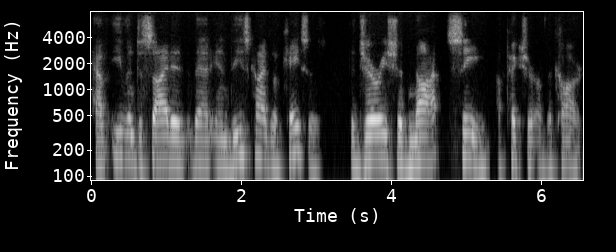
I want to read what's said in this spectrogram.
have even decided that in these kinds of cases, the jury should not see a picture of the car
